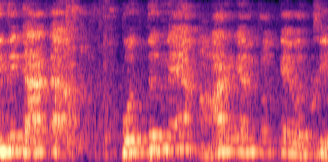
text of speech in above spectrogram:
ఇది కాక పొద్దున్నే ఆరు గంటలకే వచ్చి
